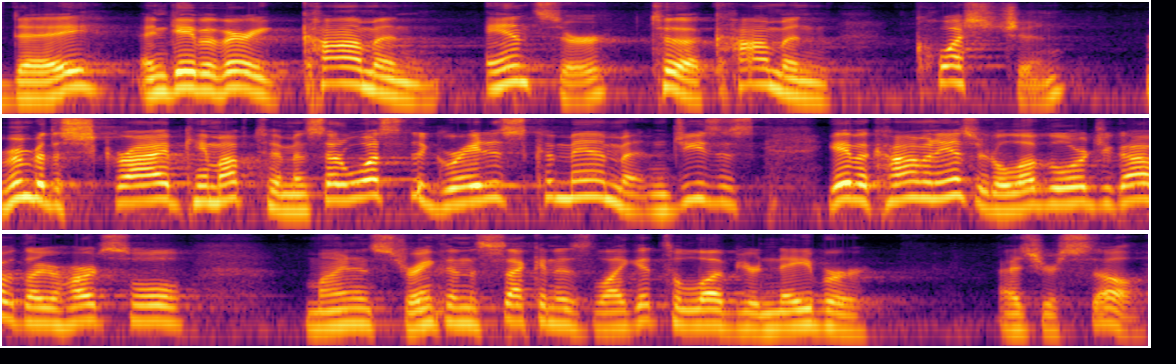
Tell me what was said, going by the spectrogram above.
day and gave a very common answer to a common question. Remember, the scribe came up to him and said, What's the greatest commandment? And Jesus gave a common answer to love the Lord your God with all your heart, soul, mind, and strength. And the second is like it to love your neighbor as yourself.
